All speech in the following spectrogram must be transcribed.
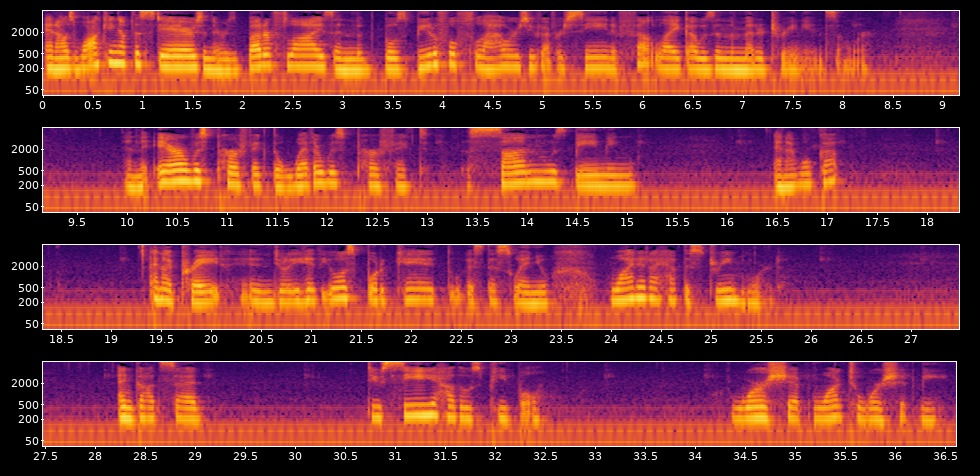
And I was walking up the stairs and there was butterflies and the most beautiful flowers you've ever seen. It felt like I was in the Mediterranean somewhere. And the air was perfect, the weather was perfect, the sun was beaming. And I woke up. And I prayed. And yo le dije, Dios, ¿por qué tuve este sueño? Why did I have this dream, Lord? And God said, do you see how those people worship, want to worship me,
